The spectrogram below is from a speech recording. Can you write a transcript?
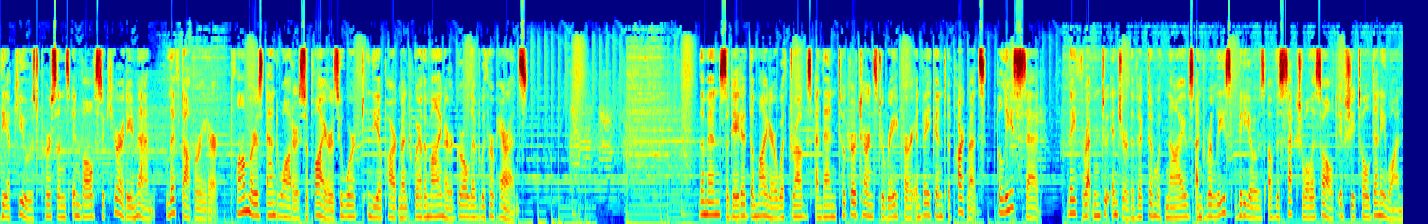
The accused persons involve security men, lift operator, plumbers and water suppliers who worked in the apartment where the minor girl lived with her parents. The men sedated the minor with drugs and then took her turns to rape her in vacant apartments, police said. They threatened to injure the victim with knives and release videos of the sexual assault if she told anyone.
